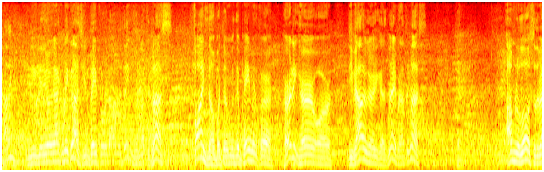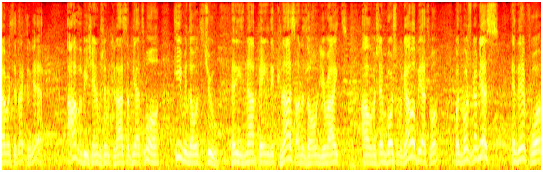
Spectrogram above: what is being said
Nothing. You- You're not going to pay knas. You're going to pay for the other things, but not the knas. Fines, no, but the, the payment for hurting her or devaluing her, you got to pay, but not the knas. Okay. I'm the law, so the rabbi said back to him, yeah. Even though it's true that he's not paying the knas on his own, you're right. But the boshem gam, yes, and therefore,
